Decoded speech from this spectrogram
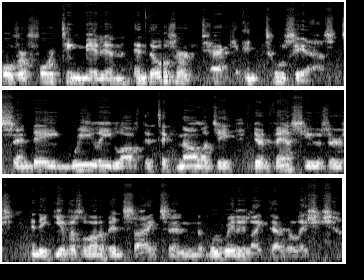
over 14 million, and those are tech enthusiasts, and they really love the technology. They're advanced users, and they give us a lot of insights, and we really like that relationship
